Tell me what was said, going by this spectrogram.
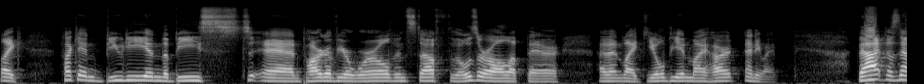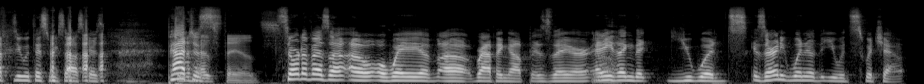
like fucking Beauty and the Beast and Part of Your World and stuff. Those are all up there, and then like You'll Be in My Heart. Anyway, that doesn't have to do with this week's Oscars. it has Patches, fans. sort of as a, a, a way of uh, wrapping up. Is there anything that you would? Is there any winner that you would switch out?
